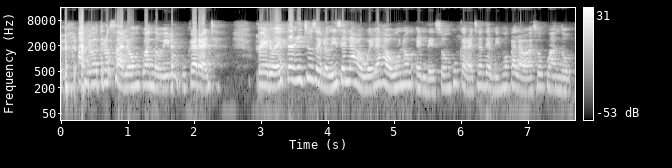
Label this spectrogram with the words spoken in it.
al otro salón cuando vi la cucaracha. Pero este dicho se lo dicen las abuelas a uno, el de son cucarachas del mismo calabazo cuando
